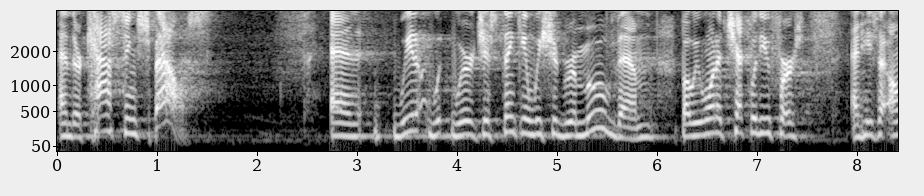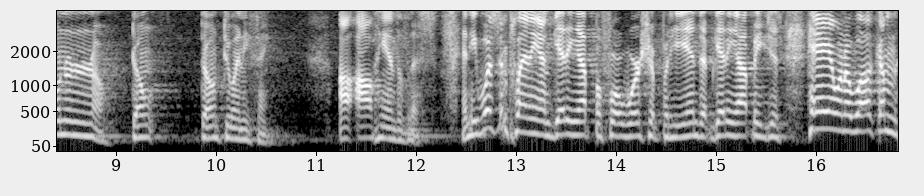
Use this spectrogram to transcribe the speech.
and they're casting spells. And we, we're just thinking we should remove them, but we want to check with you first. And he said, Oh, no, no, no, don't, don't do anything. I'll, I'll, handle this. And he wasn't planning on getting up before worship, but he ended up getting up and he just, hey, I want to welcome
